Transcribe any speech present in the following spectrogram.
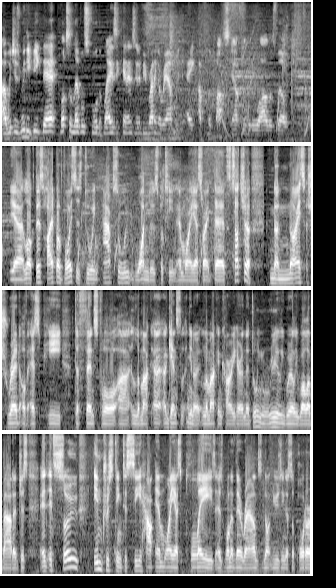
uh, which is really big there. Lots of levels for the Blaziken. Is going to be running around with a couple of buffs now for a little while as well. Yeah, look, this Hyper Voice is doing absolute wonders for Team MYS right there. It's such a, a nice shred of SP defense for uh, Lemak, uh, against, you know, Lemak and Curry here, and they're doing really, really well about it. Just, it, it's so interesting to see how MYS plays as one of their rounds, not using a supporter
